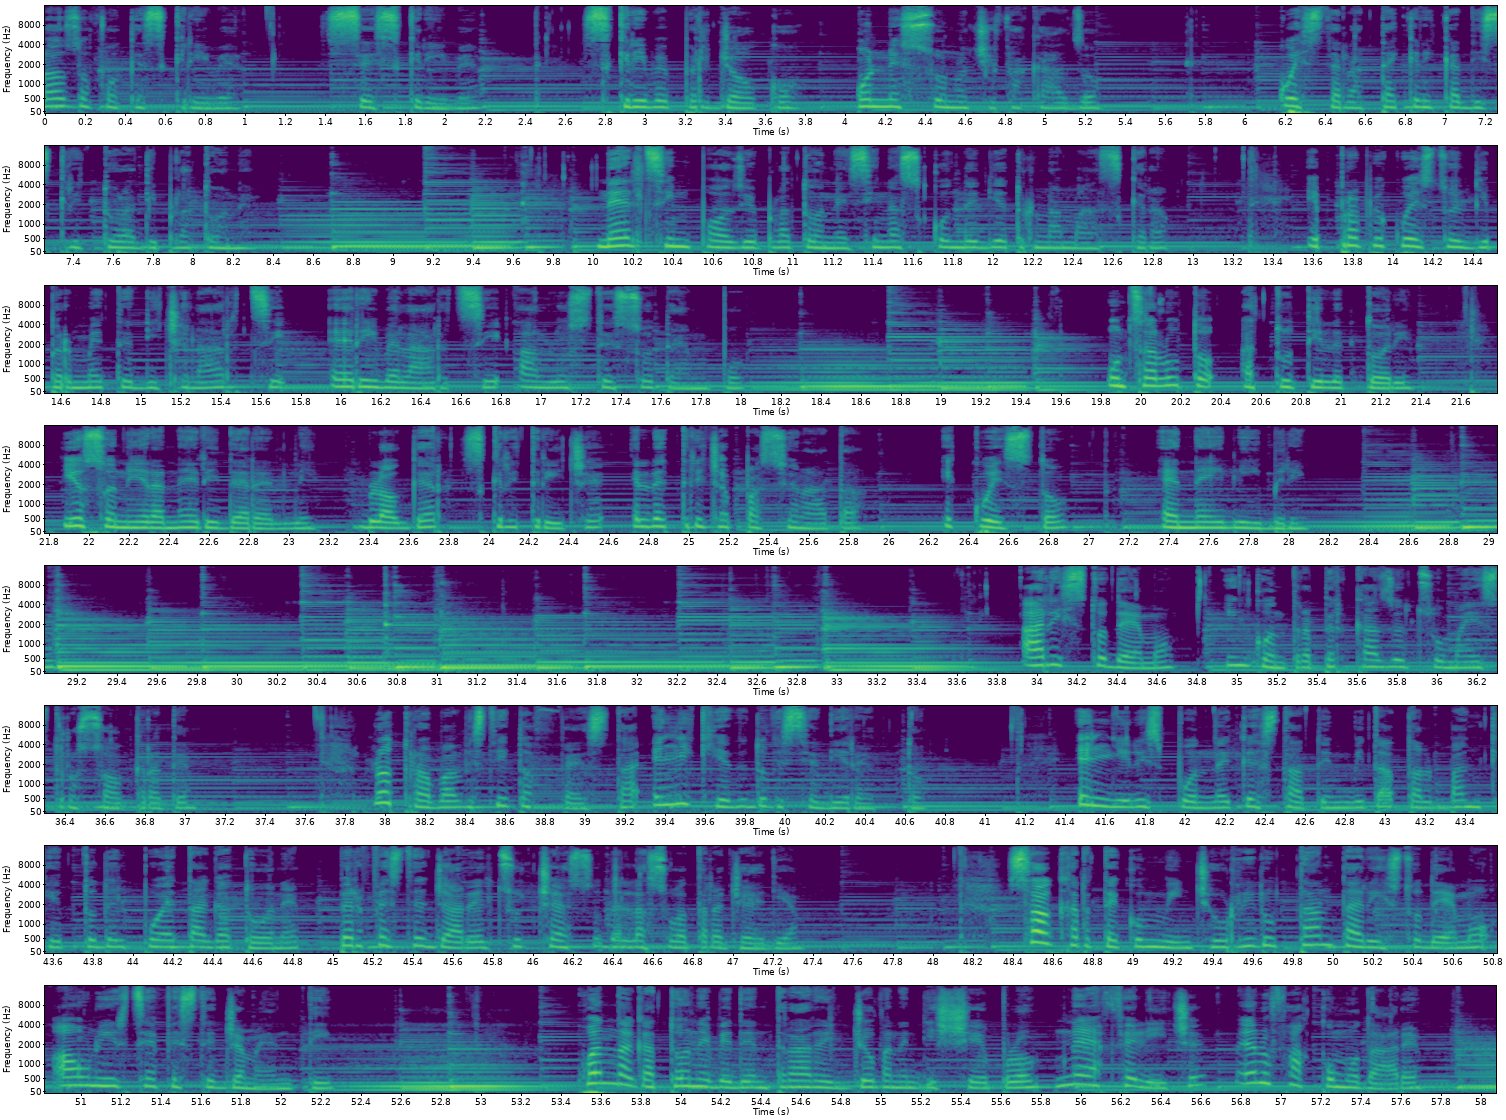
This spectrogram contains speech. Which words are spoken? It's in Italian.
filosofo che scrive, se scrive, scrive per gioco o nessuno ci fa caso. Questa è la tecnica di scrittura di Platone. Nel simposio Platone si nasconde dietro una maschera e proprio questo gli permette di celarsi e rivelarsi allo stesso tempo. Un saluto a tutti i lettori. Io sono Iraneri Derelli, blogger, scrittrice e lettrice appassionata e questo è Nei Libri. Aristodemo incontra per caso il suo maestro Socrate. Lo trova vestito a festa e gli chiede dove sia diretto. Egli risponde che è stato invitato al banchetto del poeta Agatone per festeggiare il successo della sua tragedia. Socrate convince un riluttante Aristodemo a unirsi ai festeggiamenti. Quando Agatone vede entrare il giovane discepolo, ne è felice e lo fa accomodare.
